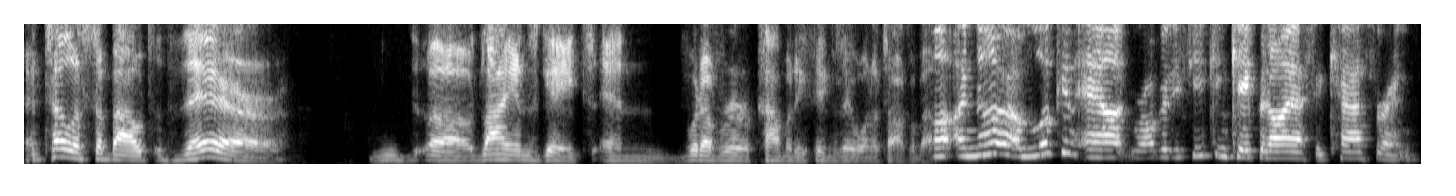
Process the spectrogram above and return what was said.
and tell us about their uh, Lion's Gate and whatever comedy things they want to talk about. Well, I know I'm looking out, Robert. If you can keep an eye out for Catherine,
